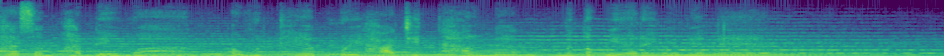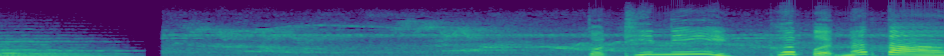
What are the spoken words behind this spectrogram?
ข้าสัมผัสได้ว่าอาวุธเทพหวยหาทิศทางนั้น มันต้องมีอะไรอยู่แน่กดที่นี่เพื่อเปิดหน้าต่าง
